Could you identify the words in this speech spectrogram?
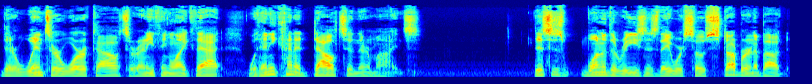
their winter workouts or anything like that with any kind of doubts in their minds. This is one of the reasons they were so stubborn about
